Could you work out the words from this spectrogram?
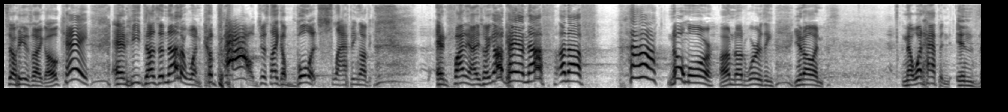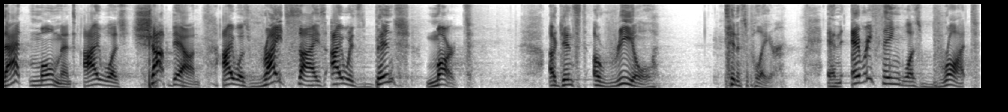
so he's like, Okay. And he does another one, kapow, just like a bullet slapping off. And finally, I was like, Okay, enough, enough. no more. I'm not worthy. You know, and now, what happened? In that moment, I was chopped down. I was right size. I was bench marked against a real tennis player. And everything was brought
